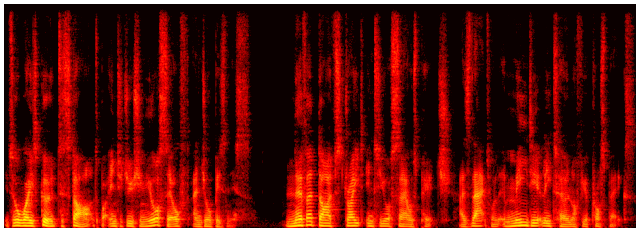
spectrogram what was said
It's always good to start by introducing yourself and your business. Never dive straight into your sales pitch, as that will immediately turn off your prospects.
